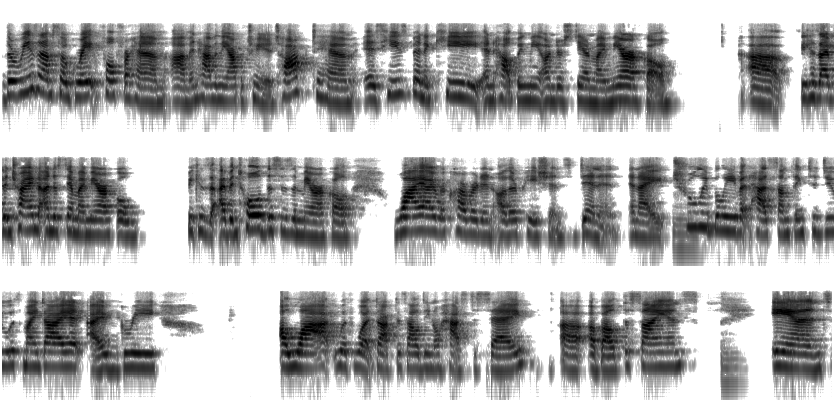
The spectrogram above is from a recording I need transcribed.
the reason I'm so grateful for him um, and having the opportunity to talk to him is he's been a key in helping me understand my miracle, uh, because I've been trying to understand my miracle because I've been told this is a miracle. Why I recovered and other patients didn't, and I Mm. truly believe it has something to do with my diet. I agree a lot with what Dr. Saladino has to say uh, about the science Mhm. and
